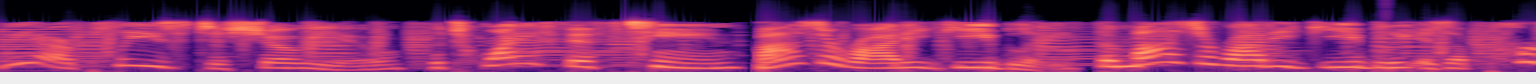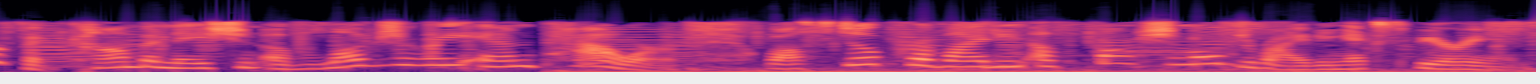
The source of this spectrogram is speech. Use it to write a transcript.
We are pleased to show you the 2015 Maserati Ghibli. The Maserati Ghibli is a perfect combination of luxury and power while still providing a functional driving experience.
